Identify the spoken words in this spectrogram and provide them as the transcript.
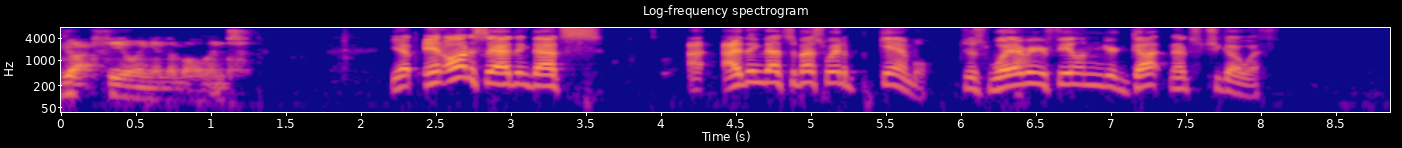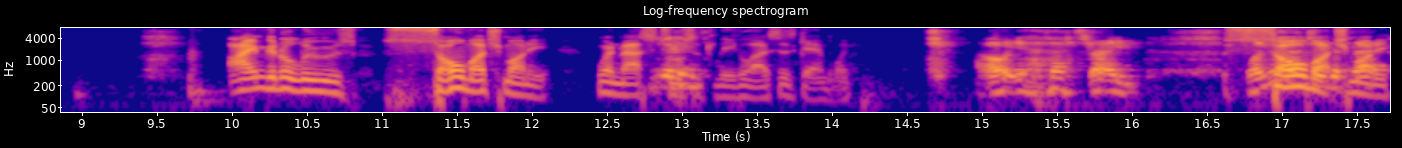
gut feeling in the moment. Yep. And honestly, I think that's I, I think that's the best way to gamble. Just whatever you're feeling in your gut, that's what you go with. I'm gonna lose so much money when Massachusetts legalizes gambling. Oh yeah, that's right. When so that much money.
